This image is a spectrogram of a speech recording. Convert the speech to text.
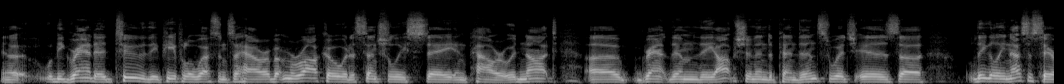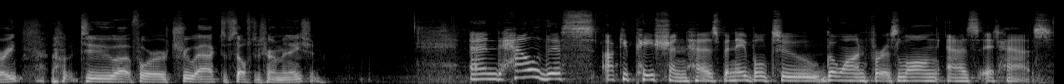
you know, would be granted to the people of Western Sahara, but Morocco would essentially stay in power. It would not uh, grant them the option of independence, which is uh, legally necessary to, uh, for a true act of self-determination. And how this occupation has been able to go on for as long as it has.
